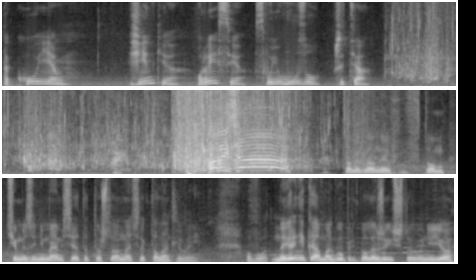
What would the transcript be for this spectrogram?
такої жінки, Орисі, свою музу життя? Самое главное в в том, чем мы занимаемся, это то, что она человек талантливый. Вот. Наверняка могу предположить, что у нее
